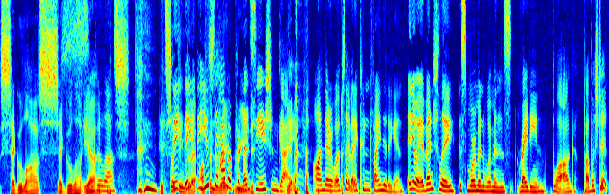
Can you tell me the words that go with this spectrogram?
Segullah, Segullah. Yeah. It's, it's something they, they, that they I used to have write, a pronunciation guide Yeah. on their website, but I couldn't find it again. Anyway, eventually, this Mormon women's writing blog published it,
